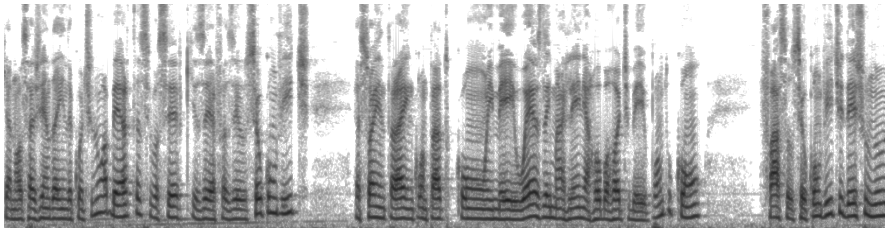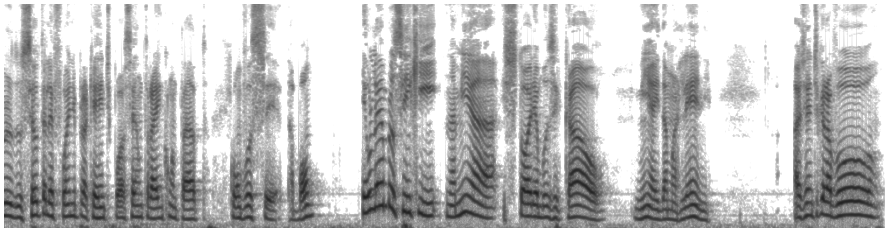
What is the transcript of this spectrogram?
que a nossa agenda ainda continua aberta. Se você quiser fazer o seu convite, é só entrar em contato com o e-mail wesleymarlene.hotmail.com, faça o seu convite e deixe o número do seu telefone para que a gente possa entrar em contato com você, tá bom? Eu lembro assim que na minha história musical, minha e da Marlene, a gente gravou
